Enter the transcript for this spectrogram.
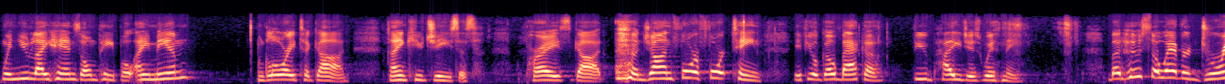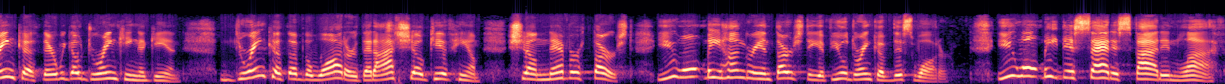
when you lay hands on people. Amen. Glory to God. Thank you, Jesus. Praise God. John 4 14, if you'll go back a few pages with me. But whosoever drinketh, there we go, drinking again, drinketh of the water that I shall give him, shall never thirst. You won't be hungry and thirsty if you'll drink of this water. You won't be dissatisfied in life.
